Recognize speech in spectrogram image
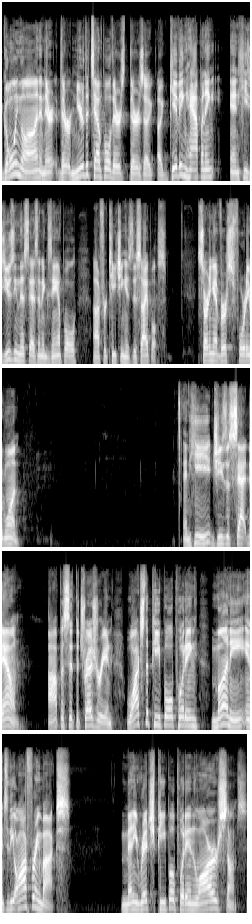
going on and they're, they're near the temple. There's, there's a, a giving happening, and he's using this as an example uh, for teaching his disciples. Starting at verse 41. And he, Jesus, sat down opposite the treasury and watched the people putting money into the offering box. Many rich people put in large sums,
